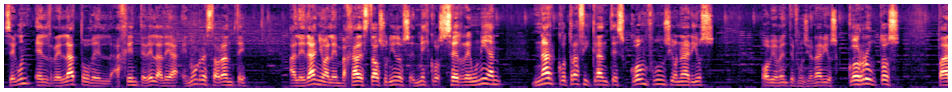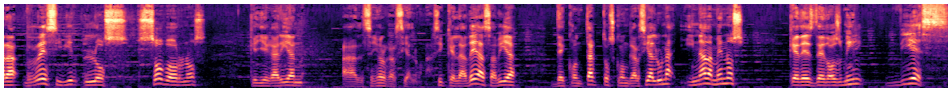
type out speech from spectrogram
Según el relato del agente de la DEA, en un restaurante aledaño a la Embajada de Estados Unidos en México se reunían narcotraficantes con funcionarios, obviamente funcionarios corruptos, para recibir los sobornos que llegarían al señor García Luna. Así que la DEA sabía de contactos con García Luna y nada menos que desde 2010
